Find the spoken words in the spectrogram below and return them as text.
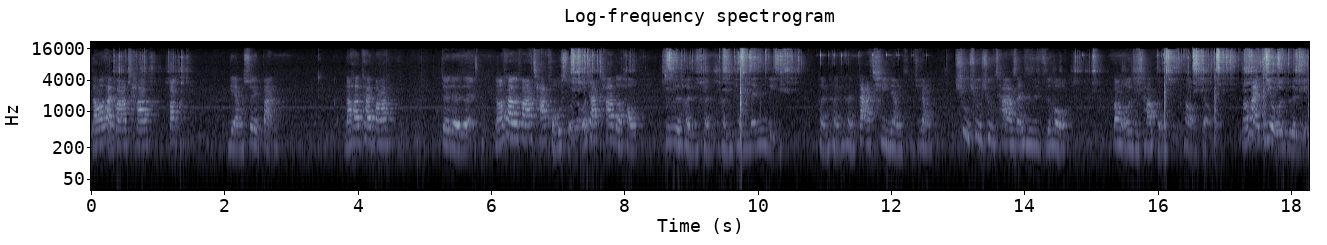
然后还帮她擦帮两岁半，然后他还帮她，对对对，然后他会帮她擦口水，而且他擦的好，就是很很很很 manly，很很很大气那样子，就这样咻咻咻擦了三四次之后，帮我儿子擦口水，超好笑的，然后他还捏我儿子的脸。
